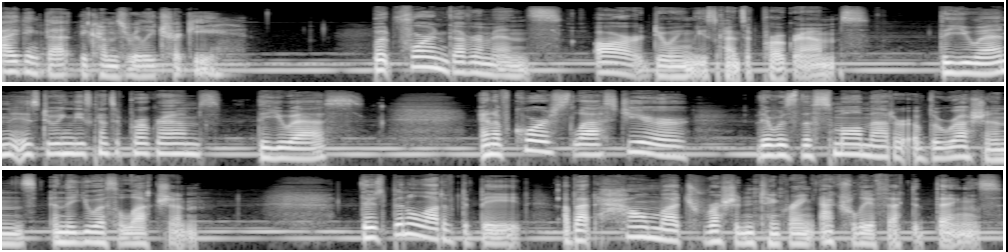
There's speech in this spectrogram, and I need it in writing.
I think that becomes really tricky. But foreign governments are doing these kinds of programs. The UN is doing these kinds of programs, the US. And of course, last year, there was the small matter of the Russians and the US election. There's been a lot of debate about how much Russian tinkering actually affected things.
